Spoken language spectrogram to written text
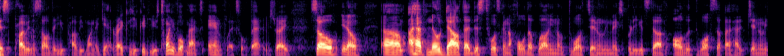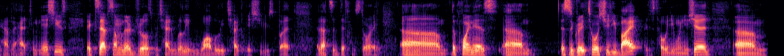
this is probably the saw that you probably want to get, right? Because you could use 20 volt max and FlexVolt batteries, right? So, you know, um, I have no doubt that this tool is going to hold up well. You know, DeWalt generally makes pretty good stuff. All the DeWalt stuff I've generally haven't had too many issues, except some of their drills which had really wobbly chuck issues, but that's a different story. Um, the point is, um, this is a great tool. Should you buy it? I just told you when you should. Um,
